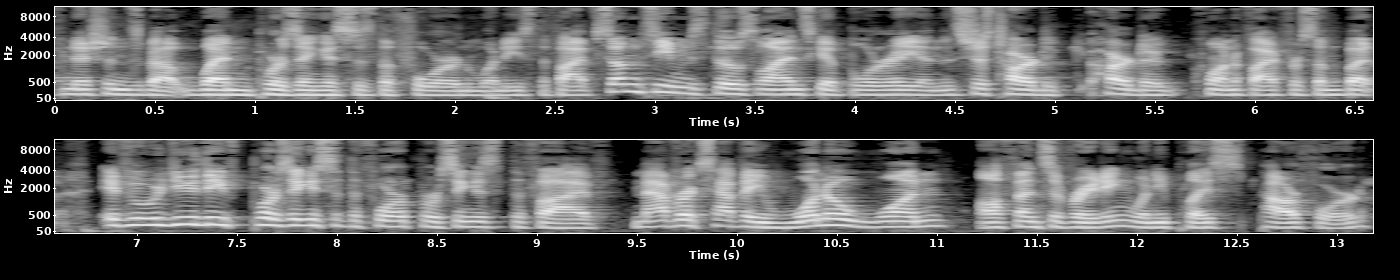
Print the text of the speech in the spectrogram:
definitions about when Porzingis is the four and when he's the five. Some teams those lines get blurry, and it's just hard to hard to quantify for some. But if we do the Porzingis at the four, Porzingis at the five, Mavericks have a 101 offensive rating when he plays power forward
